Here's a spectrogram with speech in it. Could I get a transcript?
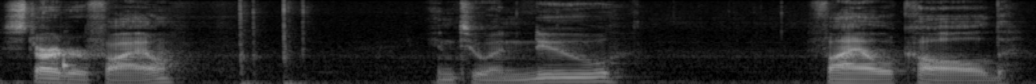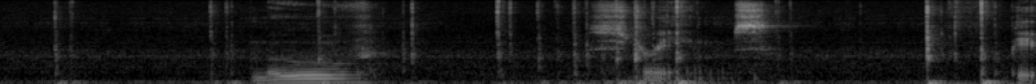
starter file into a new file called move streams py.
